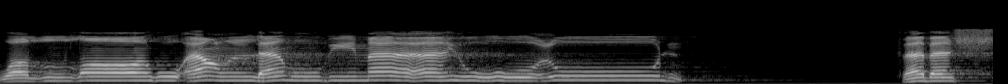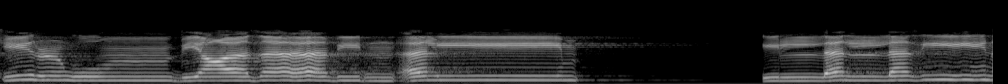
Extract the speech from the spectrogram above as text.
والله أعلم بما يوعون. فبشرهم بعذاب أليم. إِلَّا الَّذِينَ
